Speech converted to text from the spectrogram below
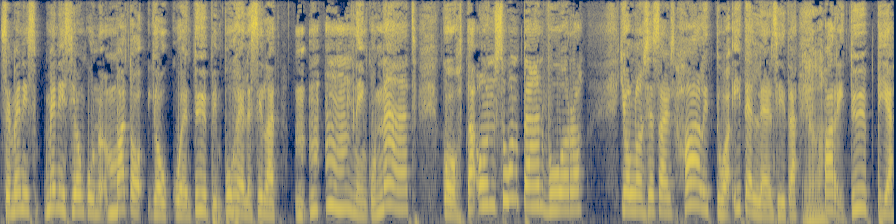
se menisi menis jonkun matojoukkueen tyypin puheelle sillä, että mm, mm, mm, niin kuin näet, kohta on sun pään vuoro jolloin se saisi haalittua itselleen siitä Joo. pari tyyppiä.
